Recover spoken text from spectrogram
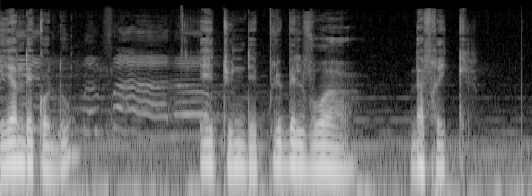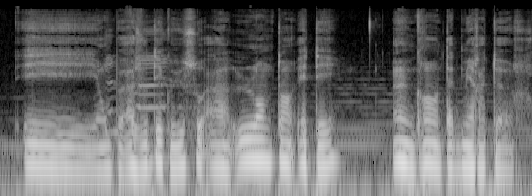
que Yandé Kodou est une des plus belles voix d'Afrique. Et on peut ajouter que Youssou a longtemps été un grand admirateur.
